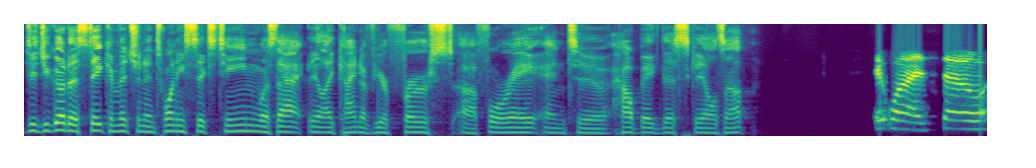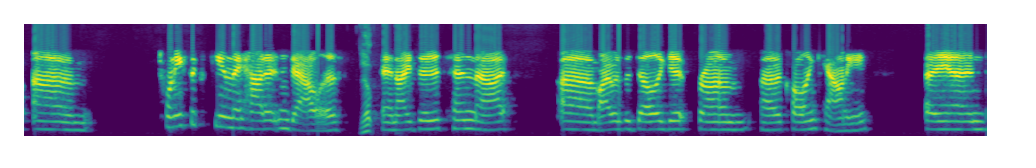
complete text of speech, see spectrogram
Did you go to a state convention in 2016? Was that like kind of your first uh, foray into how big this scales up? It was. So um, 2016, they had it in Dallas. Yep. And I did attend that. Um, I was a delegate from uh, Collin County. And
